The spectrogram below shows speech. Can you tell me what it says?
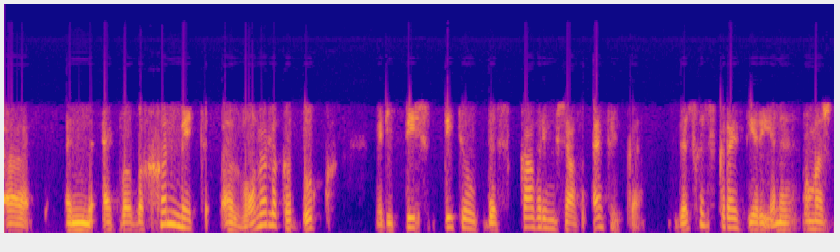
Uh en ek wil begin met 'n wonderlike boek met die titel Discovering South Africa. Dis geskryf deur die ene Thomas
